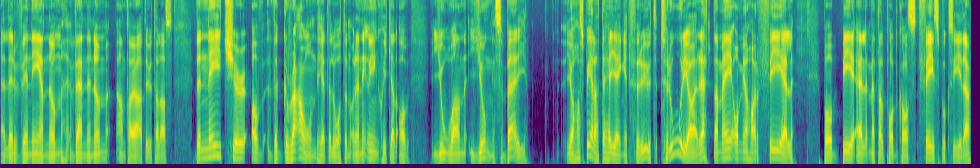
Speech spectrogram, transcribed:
eller Venenum, Venenum antar jag att det uttalas. The Nature of the Ground heter låten och den är inskickad av Johan Ljungsberg. Jag har spelat det här gänget förut, tror jag. Rätta mig om jag har fel på BL Metal Podcasts Facebook-sida.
